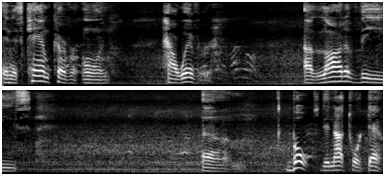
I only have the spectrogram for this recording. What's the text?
and this cam cover on. However, a lot of these um, bolts did not torque down.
